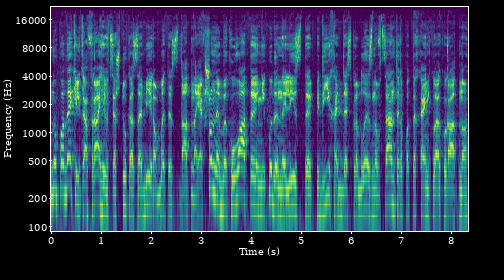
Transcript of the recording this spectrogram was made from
Ну, по декілька фрагів ця штука забій робити здатна. Якщо не бикувати, нікуди не лізти, під'їхати десь приблизно в центр потихеньку, акуратно,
